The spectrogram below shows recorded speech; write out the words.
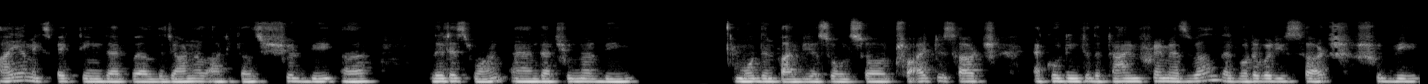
I am expecting that, well, the journal articles should be a latest one and that should not be more than five years old. So try to search according to the time frame as well, that whatever you search should be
